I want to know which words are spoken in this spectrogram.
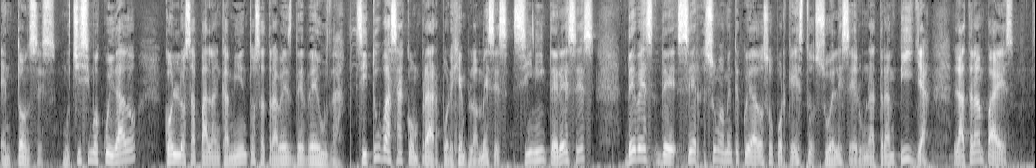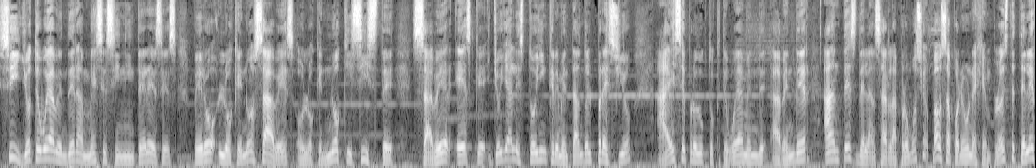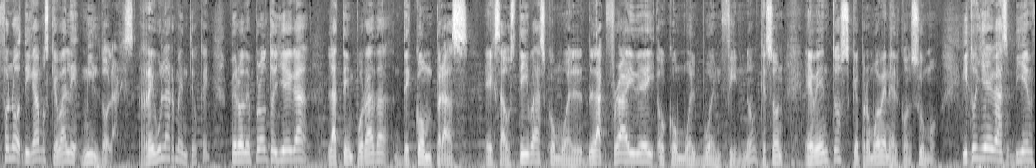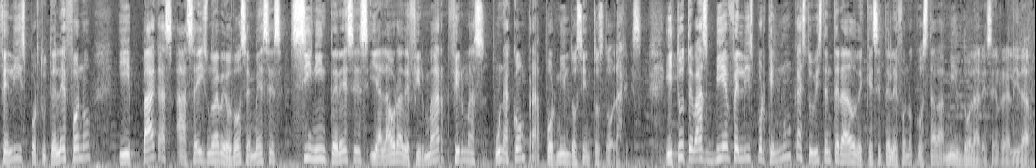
Entonces, muchísimo cuidado con los apalancamientos a través de deuda. Si tú vas a comprar, por ejemplo, a meses sin intereses, debes de ser sumamente cuidadoso porque esto suele ser una trampilla. La trampa es Sí, yo te voy a vender a meses sin intereses, pero lo que no sabes o lo que no quisiste saber es que yo ya le estoy incrementando el precio a ese producto que te voy a, vender antes de lanzar la promoción. Vamos a poner un ejemplo. Este teléfono digamos que vale mil dólares regularmente, ¿ok? Pero de pronto llega la temporada de compras exhaustivas como el Black Friday o como el Buen Fin, ¿no? Que son eventos que promueven el consumo. Y tú llegas bien feliz por tu teléfono y pagas a 6, 9 o 12 meses sin intereses y a la hora de firmar firmas una compra por 1200 dólares. Y tú te vas bien feliz porque nunca estuviste enterado de que ese teléfono costaba mil dólares en realidad.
